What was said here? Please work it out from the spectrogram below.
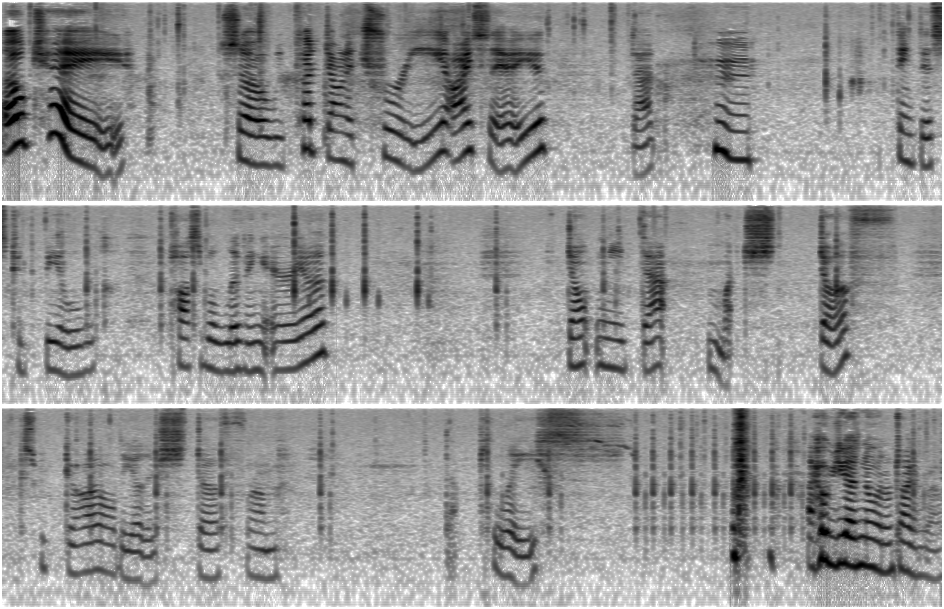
Okay. So we cut down a tree. I say that, hmm, I think this could be a possible living area. Don't need that much stuff because we got all the other stuff from that place. I hope you guys know what I'm talking about.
